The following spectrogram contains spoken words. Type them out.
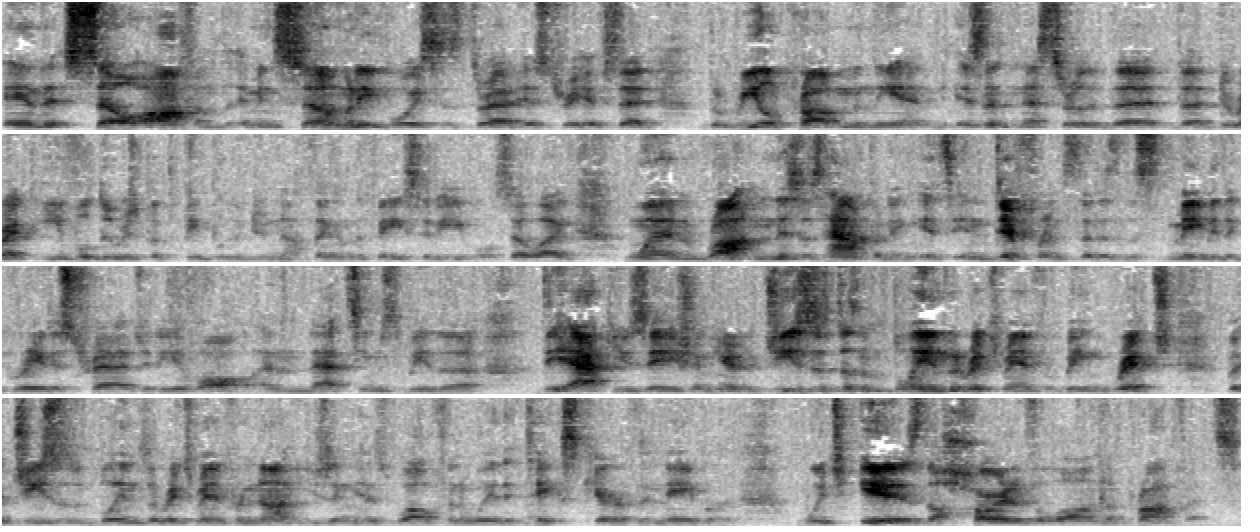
And that so often, I mean, so many voices throughout history have said the real problem in the end isn't necessarily the, the direct evildoers, but the people who do nothing in the face of evil. So, like when rottenness is happening, it's indifference that is this, maybe the greatest tragedy of all, and that seems to be the the accusation here. Jesus doesn't blame the rich man for being rich, but Jesus blames the rich man for not using his wealth in a way that takes care of the neighbor, which is the heart of the law and the prophets.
